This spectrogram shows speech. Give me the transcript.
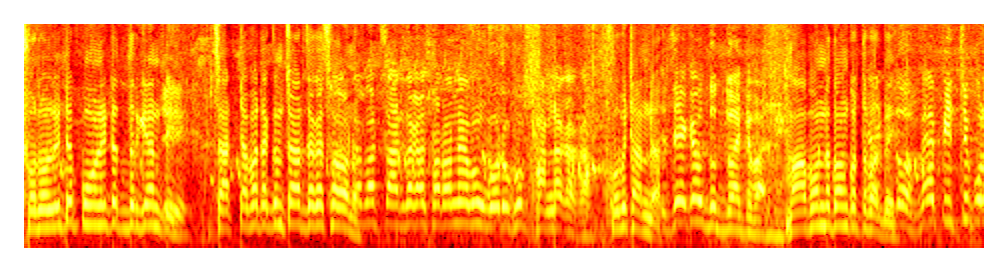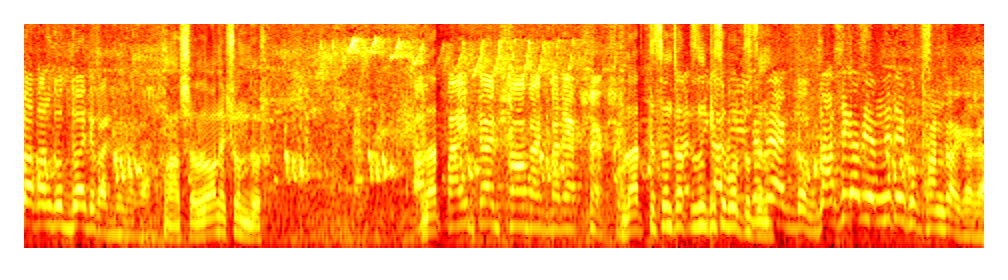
ষোলো লিটার পনেরো লিটার দুধের গ্যারান্টি চারটা বাট একদম চার জায়গায় ছড়ানো? চার জায়গায় ছড়ানো এবং গরু খুব ঠান্ডা কাকা। খুবই ঠান্ডা? যে কেউ দুধ দোয়াইতে পারবে। মা বোনটা দমন করতে পারবে? পিচ্ছি পোলা পান দুধ দোয়াইতে পারবে কাকা। মাশাল্লাহ অনেক সুন্দর। চাটতেছেন কিছু বলতেছেন? একদম জার্সি গাবি এমনিতেই খুব ঠান্ডা হয় কাকা।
